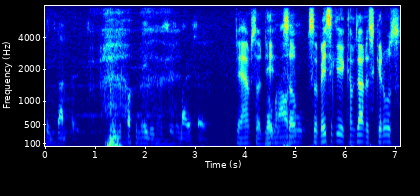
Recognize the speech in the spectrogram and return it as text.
kid's godparents. You just fucking made this decision by yourself. Damn. So da- when I was so saying- so basically it comes down to Skittles.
